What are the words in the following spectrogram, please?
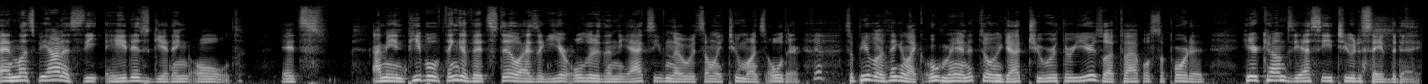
And let's be honest, the eight is getting old. It's I mean, people think of it still as a year older than the X, even though it's only two months older. Yeah. So people are thinking like, oh man, it's only got two or three years left till Apple's supported. Here comes the SE2 to save the day.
